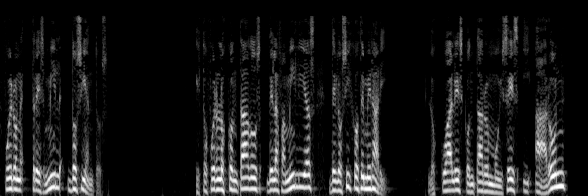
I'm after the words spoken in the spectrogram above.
fueron tres mil doscientos. Estos fueron los contados de las familias de los hijos de Merari, los cuales contaron Moisés y Aarón,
